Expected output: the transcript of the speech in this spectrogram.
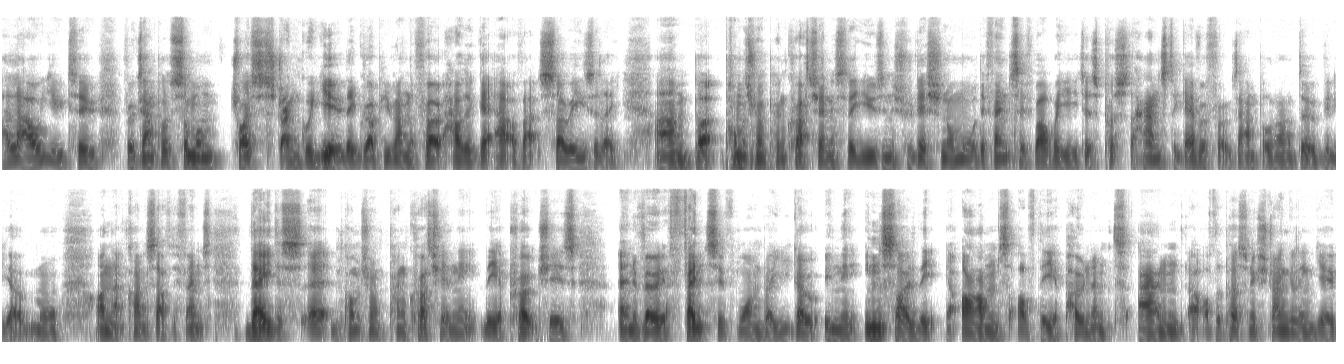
allow you to for example if someone tries to strangle you they grab you around the throat how to get out of that? So easily. Um, but Pammachon Pankration instead of using the traditional more defensive well where you just push the hands together for example and I'll do a video more on that kind of self-defense. They just uh, Pammachon Pankration the, the approach is and a very offensive one where you go in the inside of the arms of the opponent and uh, of the person who's strangling you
